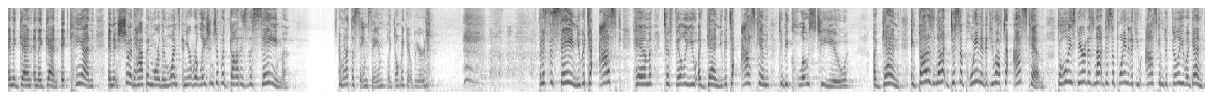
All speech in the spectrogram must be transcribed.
and again and again. It can and it should happen more than once, and your relationship with God is the same. I mean, not the same, same, like, don't make it weird. But it's the same. You get to ask Him to fill you again. You get to ask Him to be close to you again. And God is not disappointed if you have to ask Him. The Holy Spirit is not disappointed if you ask Him to fill you again.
